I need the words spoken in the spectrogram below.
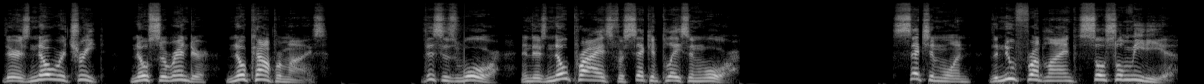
There is no retreat, no surrender, no compromise. This is war, and there's no prize for second place in war. Section 1 The New Frontline Social Media.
